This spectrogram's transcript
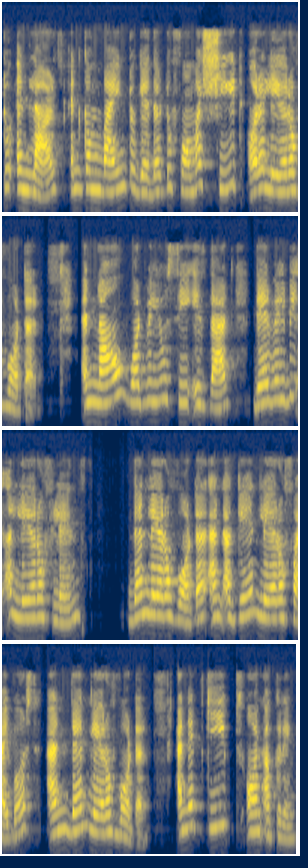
to enlarge and combine together to form a sheet or a layer of water. And now what will you see is that there will be a layer of lens, then layer of water and again layer of fibers and then layer of water. And it keeps on occurring.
